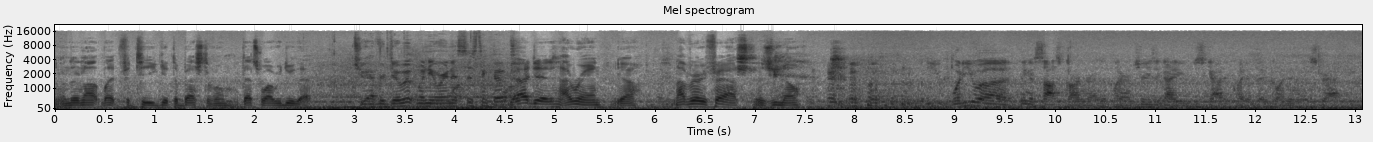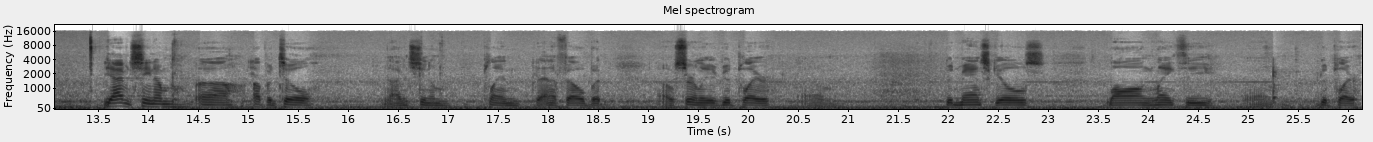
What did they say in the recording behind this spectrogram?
you know, they're not let fatigue get the best of them. That's why we do that. Did you ever do it when you were an assistant coach? Yeah, I did. I ran. Yeah, not very fast, as you know. What do you uh, think of Sauce Gardner as a player? I'm sure he's a guy you scouted quite a bit going into this draft. Yeah, I haven't seen him uh, up until I haven't seen him playing the NFL, but uh, certainly a good player. Um, good man skills, long, lengthy, um, good player.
